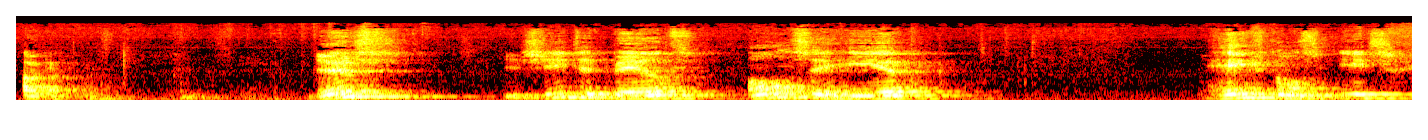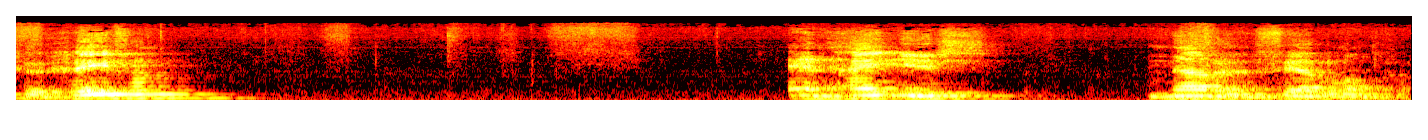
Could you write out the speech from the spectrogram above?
Oké. Dus, je ziet het beeld, onze Heer heeft ons iets gegeven en hij is naar een ver land gegaan.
